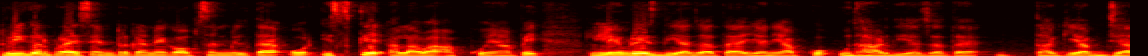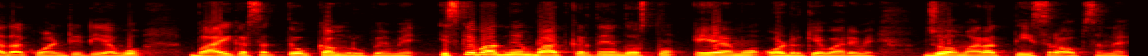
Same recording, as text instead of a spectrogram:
trigger price enter करने का ऑप्शन मिलता है और इसके अलावा आपको यहाँ पे लेवरेज दिया जाता है, यानी आपको उधार दिया जाता है ताकि आप ज़्यादा क्वांटिटी है वो बाई कर सकते हो कम रुपए में। इसके बाद में हम बात करते हैं दोस्तों एएमओ ऑर्डर के बारे में, जो हमारा तीसरा ऑप्शन है।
